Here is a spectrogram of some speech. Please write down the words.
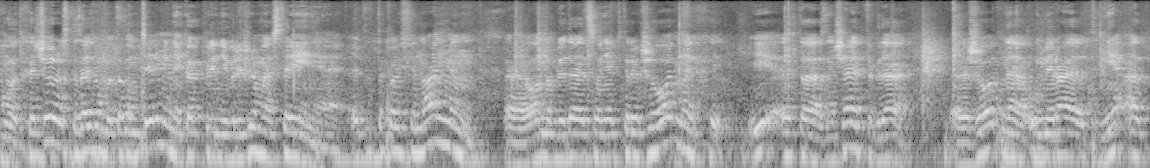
Вот. Хочу рассказать вам о таком термине, как пренебрежимое старение. Это такой феномен, э, он наблюдается у некоторых животных, и это означает, когда животное умирает не от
